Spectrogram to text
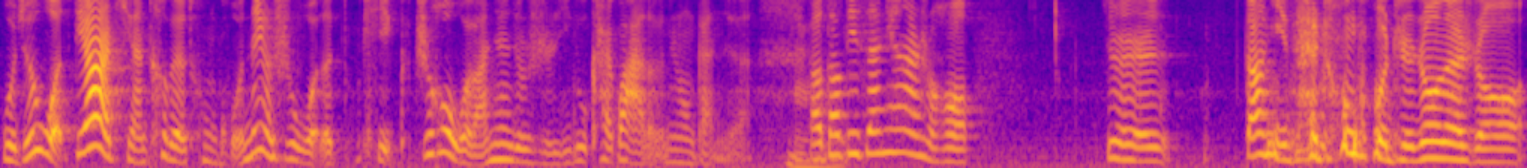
我觉得我第二天特别痛苦，那个是我的 peak，之后我完全就是一路开挂的那种感觉。然后到第三天的时候，就是当你在痛苦之中的时候，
